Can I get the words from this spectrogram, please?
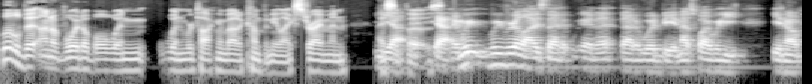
a little bit unavoidable when when we're talking about a company like Strymon. I yeah, suppose. Yeah, and we we realized that it that it would be, and that's why we, you know,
